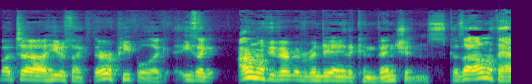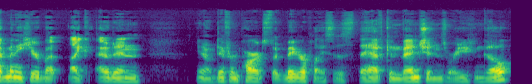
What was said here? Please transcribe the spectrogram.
But uh, he was like, there are people, like, he's like, I don't know if you've ever, ever been to any of the conventions, because I don't know if they have many here, but like out in, you know, different parts, like bigger places, they have conventions where you can go.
